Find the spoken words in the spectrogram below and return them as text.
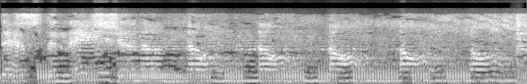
destination unknown, known, known, known, known.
